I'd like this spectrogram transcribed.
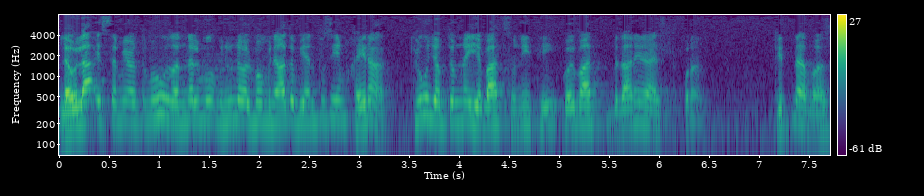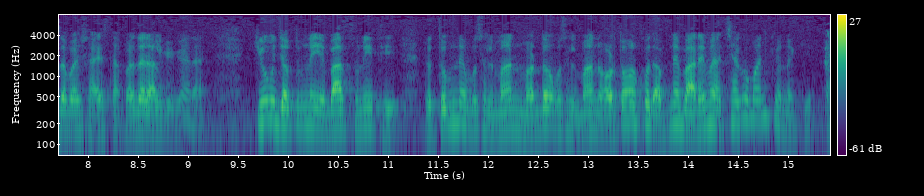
لولا اس سمے اور تم خیران۔ کیوں جب تم نے یہ بات سنی تھی؟ کوئی بات بتا نہیں رہا اس قرآن۔ کتنا مہذب ہے شائستہ پردہ ڈال کے کہہ رہا ہے۔ کیوں جب تم نے یہ بات سنی تھی تو تم نے مسلمان مردوں، مسلمان عورتوں اور خود اپنے بارے میں اچھا گمان کیوں نہ کیا؟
